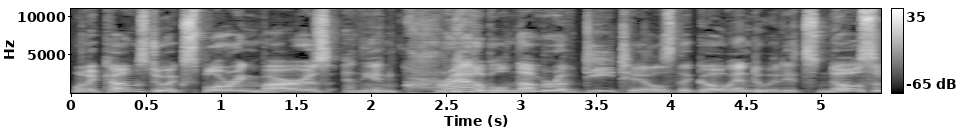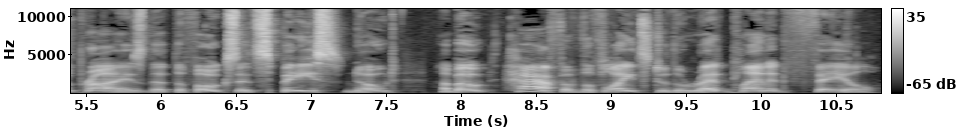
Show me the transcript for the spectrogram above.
When it comes to exploring Mars and the incredible number of details that go into it, it's no surprise that the folks at Space note about half of the flights to the red planet fail.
